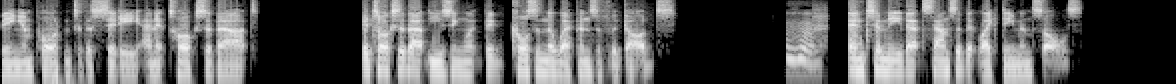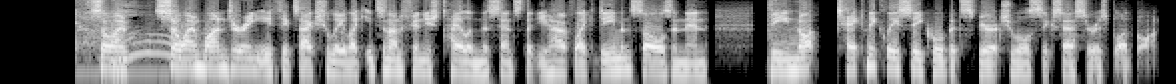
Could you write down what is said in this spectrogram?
being important to the city and it talks about it talks about using like it calls them the weapons of the gods. hmm And to me that sounds a bit like demon souls. So I'm so Oh. I'm wondering if it's actually like it's an unfinished tale in the sense that you have like Demon Souls and then the not technically sequel but spiritual successor is Bloodborne.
